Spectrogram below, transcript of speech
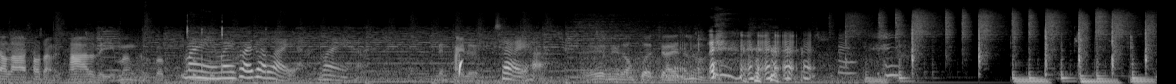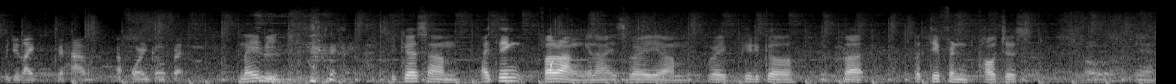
ดาราชาวต่างชาติอะไรอย่างงี้บ้างครับแบบไม่ไม่ค่อยเท่าไหร่อะไม่ค่ะเน้นไทยเลย ใช่ค่ะ เอ้ยไม่ลองเปิดใจซะหน่อย Would you like to have a foreign girlfriend Maybe. because um, I think Farang, you know, is very um, very beautiful, but but different cultures. oh Yeah.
